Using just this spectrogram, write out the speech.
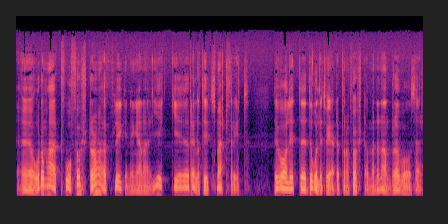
Eh, Och de här två första de här flygningarna gick eh, relativt smärtfritt. Det var lite dåligt väder på den första men den andra var så här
